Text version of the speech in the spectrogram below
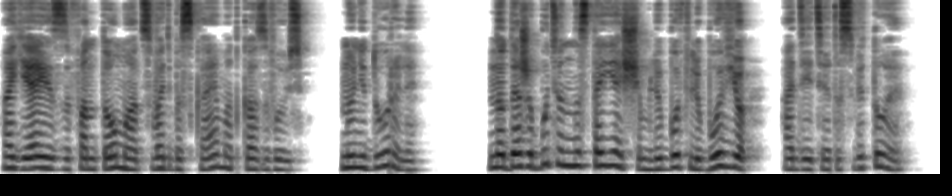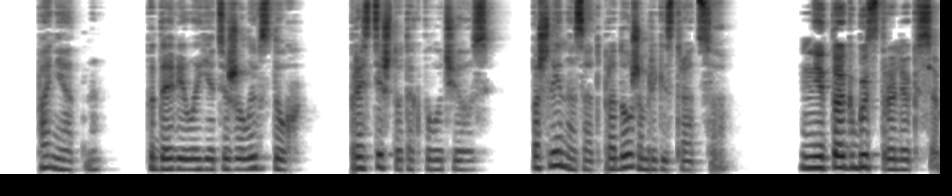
А я из-за фантома от свадьбы с Каем отказываюсь. Ну не дура ли? Но даже будь он настоящим, любовь любовью, а дети – это святое. Понятно. Подавила я тяжелый вздох. Прости, что так получилось. Пошли назад, продолжим регистрацию. Не так быстро, Лекси.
